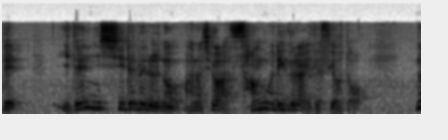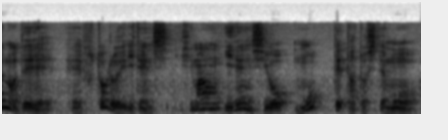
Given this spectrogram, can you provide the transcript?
で遺伝子レベルの話は3割ぐらいですよと。なのでえ太る遺伝子肥満遺伝子を持ってたとしても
